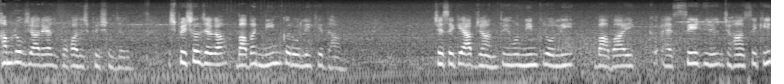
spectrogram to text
हम लोग जा रहे हैं आज बहुत स्पेशल जगह। स्पेशल जगह बाबा नीम करोली के धाम। जैसे कि आप जानते हो, नीम करोली बाबा एक ऐसे हैं जहाँ से कि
